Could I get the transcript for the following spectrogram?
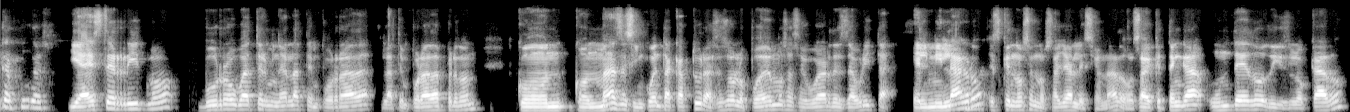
capturas. Y a este ritmo, Burrow va a terminar la temporada, la temporada, perdón, con, con más de 50 capturas. Eso lo podemos asegurar desde ahorita. El milagro es que no se nos haya lesionado. O sea, que tenga un dedo dislocado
